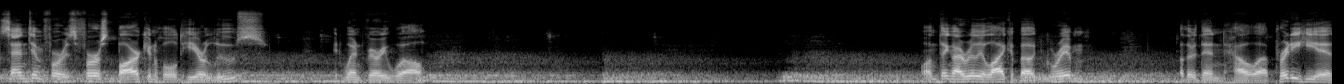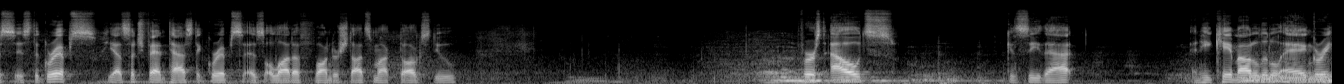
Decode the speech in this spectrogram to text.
Sent him for his first bark and hold here loose. It went very well. One thing I really like about Grim, other than how uh, pretty he is, is the grips. He has such fantastic grips, as a lot of Von der Staatsmacht dogs do. First outs, you can see that. And he came out a little angry.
